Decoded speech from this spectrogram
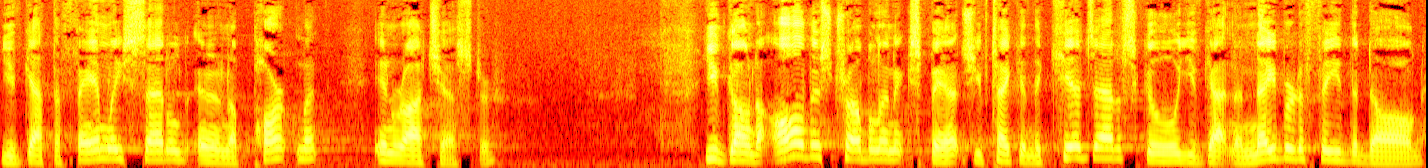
you've got the family settled in an apartment in Rochester. You've gone to all this trouble and expense. You've taken the kids out of school. You've gotten a neighbor to feed the dog.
